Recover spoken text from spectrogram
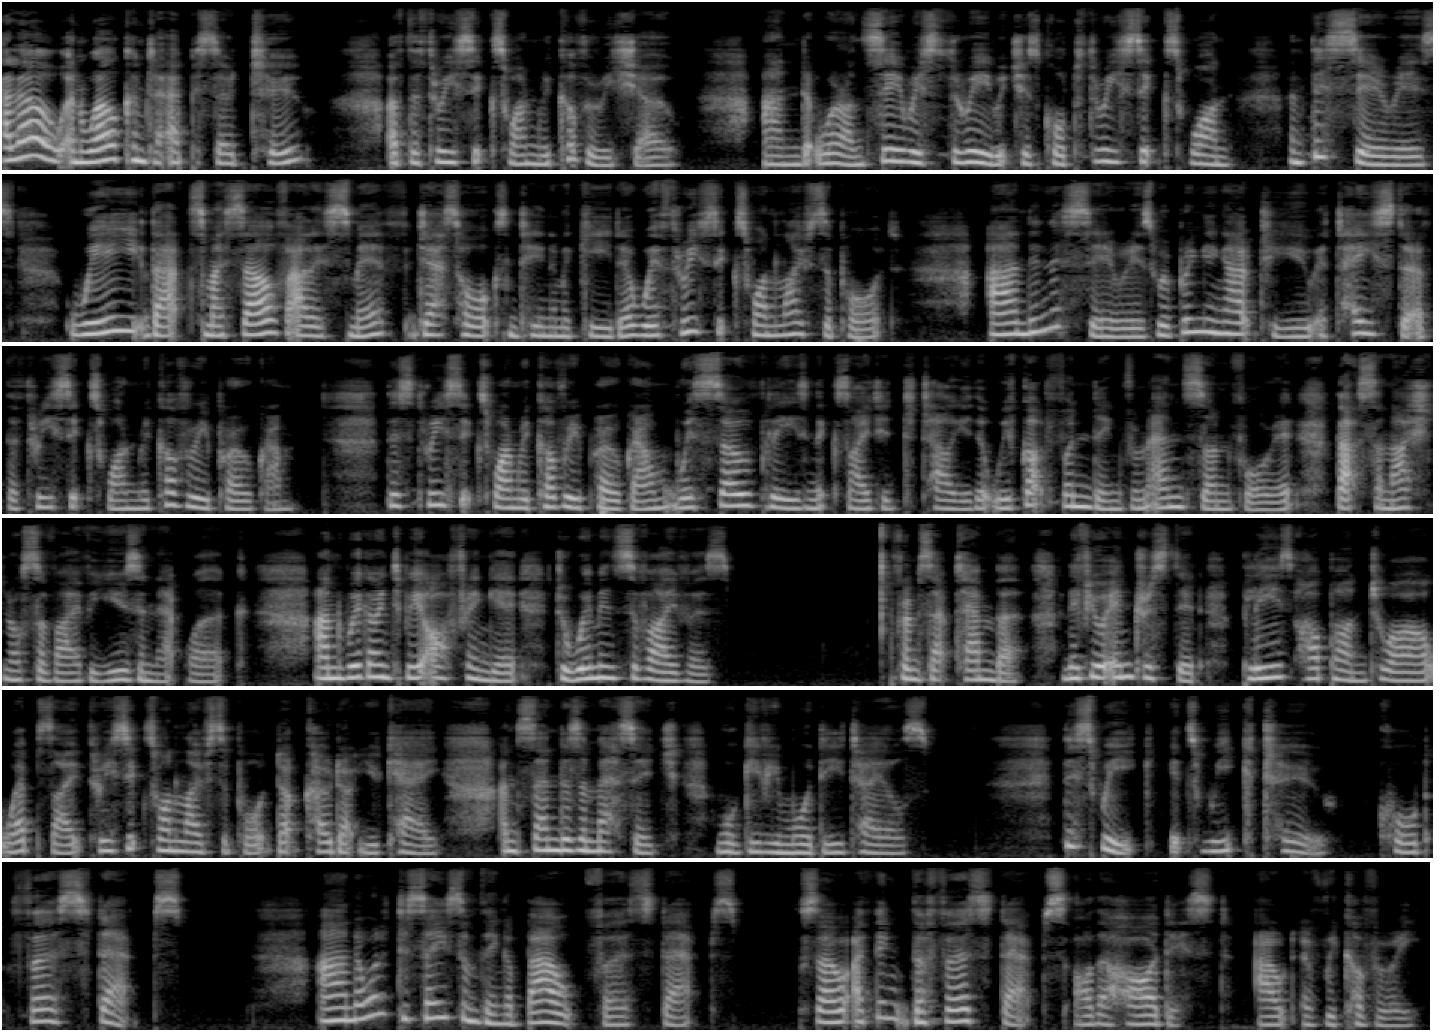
Hello, and welcome to episode two of the 361 Recovery Show. And we're on series three, which is called 361. And this series, we, that's myself, Alice Smith, Jess Hawkes, and Tina Makeda, we're 361 Life Support. And in this series, we're bringing out to you a taster of the 361 Recovery Programme. This 361 recovery program, we're so pleased and excited to tell you that we've got funding from NSUN for it. That's the National Survivor User Network. And we're going to be offering it to women survivors from September. And if you're interested, please hop on to our website 361lifesupport.co.uk and send us a message. And we'll give you more details. This week, it's week two called First Steps and I wanted to say something about first steps. So I think the first steps are the hardest out of recovery.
